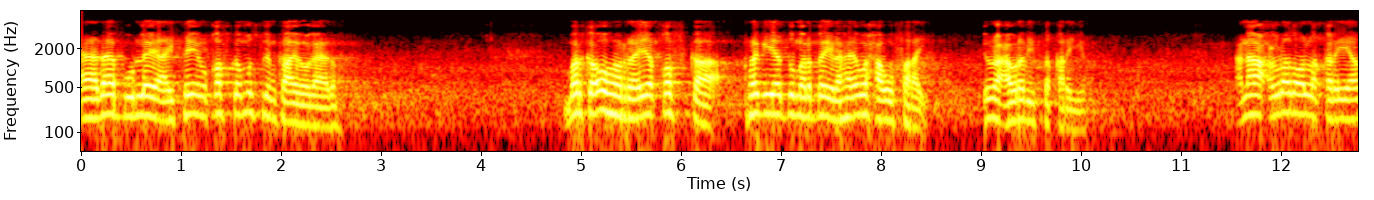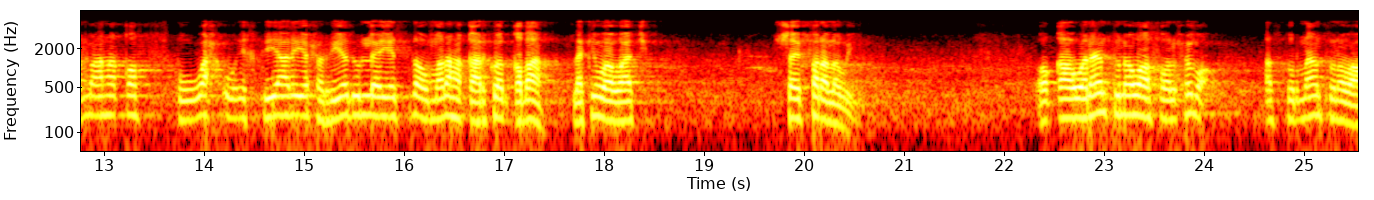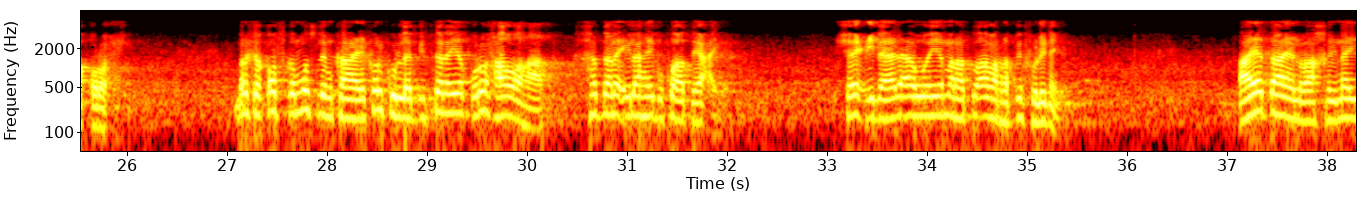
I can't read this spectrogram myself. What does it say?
aadaab buu leeyahay tay inuu qofka muslimka ay ogaado marka u horeeyo qofka rag iyo dumar ba ilahay waxa uu faray inuu cawradiisa qariyo. Macnaha cawradoo la qariyaa ma aha qofku wax uu ikhtiyaar iyo xorriyad u leeyahay sida ummadaha qaarkood qabaan laakiin waa waajib. Shay farala wey oo qaawanaantuna waa foolxumo asturnaantuna waa qurux. Marka qofka muslimka ahi kolkuu labisanayo quruxa u ahaato haddana ilaahay buu ku adeecaya shay cibaado ah weeye mar hadduu amar rabbi fulinayo aayadda aynu akrinay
